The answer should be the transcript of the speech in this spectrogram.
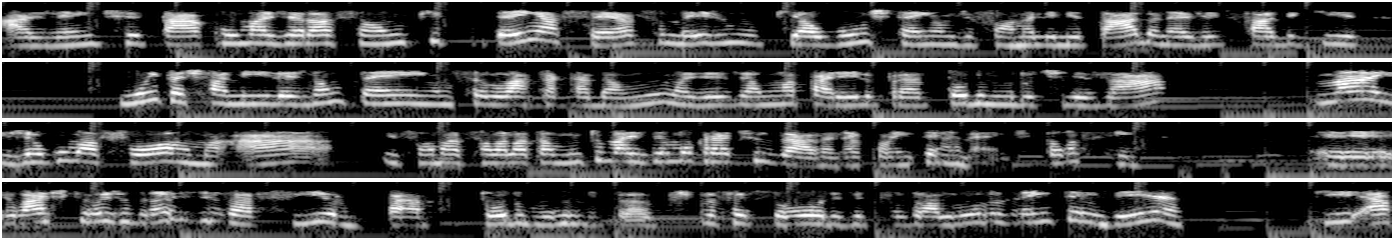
A gente está com uma geração que tem acesso, mesmo que alguns tenham de forma limitada, né? A gente sabe que muitas famílias não têm um celular para cada um, às vezes é um aparelho para todo mundo utilizar, mas de alguma forma a informação ela está muito mais democratizada, né, com a internet. Então assim, é, eu acho que hoje o grande desafio para todo mundo, para os professores e para os alunos, é entender que a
